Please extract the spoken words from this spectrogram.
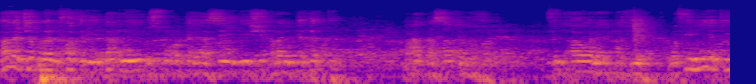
قال جبر الفخري دعني اسبوعك يا سيدي شعرا كتبته. مع قصائد أخرى في الآونة الأخيرة. وفي نيتي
